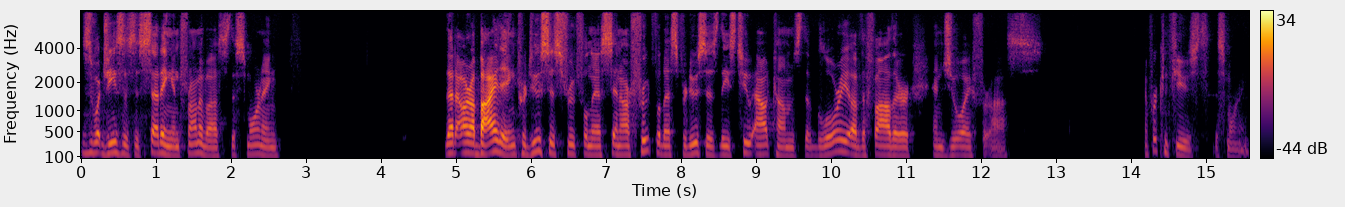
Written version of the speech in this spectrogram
This is what Jesus is setting in front of us this morning. That our abiding produces fruitfulness, and our fruitfulness produces these two outcomes the glory of the Father and joy for us. If we're confused this morning,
